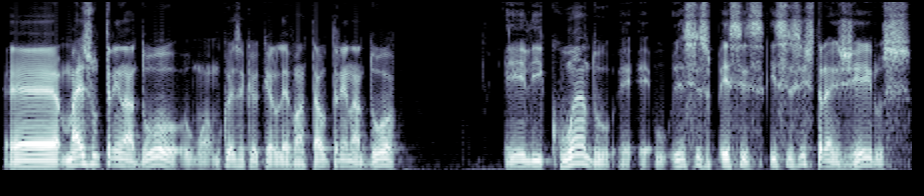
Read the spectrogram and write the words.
é, mas o treinador, uma coisa que eu quero levantar, o treinador, ele quando é, é, esses, esses, esses estrangeiros,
